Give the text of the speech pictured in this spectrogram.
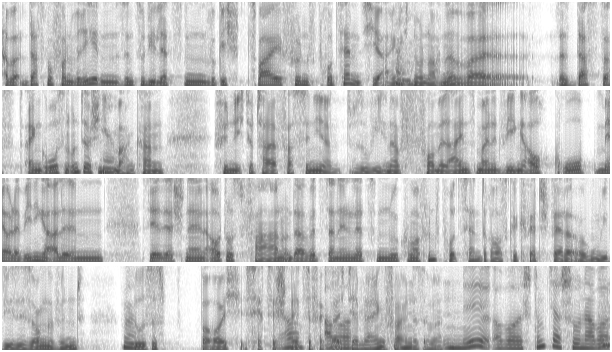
aber das, wovon wir reden, sind so die letzten wirklich zwei, fünf Prozent hier eigentlich nur noch, ne? Weil äh, das, das einen großen Unterschied Ja. machen kann, finde ich total faszinierend. So wie in der Formel 1 meinetwegen auch grob mehr oder weniger alle in sehr, sehr schnellen Autos fahren und da wird es dann in den letzten 0,5 Prozent rausgequetscht, wer da irgendwie die Saison gewinnt. So ist es bei euch. Ist jetzt der Ja, schnellste Vergleich, aber- der mir eingefallen ist, aber. Nö, aber stimmt ja schon. Aber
